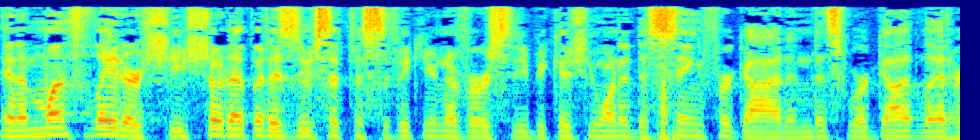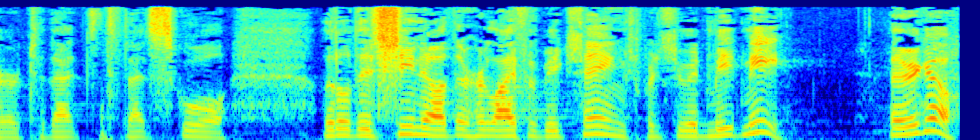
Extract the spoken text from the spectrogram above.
And a month later, she showed up at Azusa Pacific University because she wanted to sing for God. And that's where God led her to that, to that school. Little did she know that her life would be changed, but she would meet me. There you go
